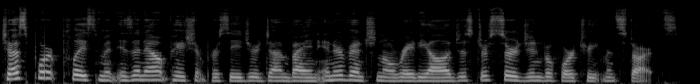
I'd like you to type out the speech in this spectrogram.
Chest port placement is an outpatient procedure done by an interventional radiologist or surgeon before treatment starts.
